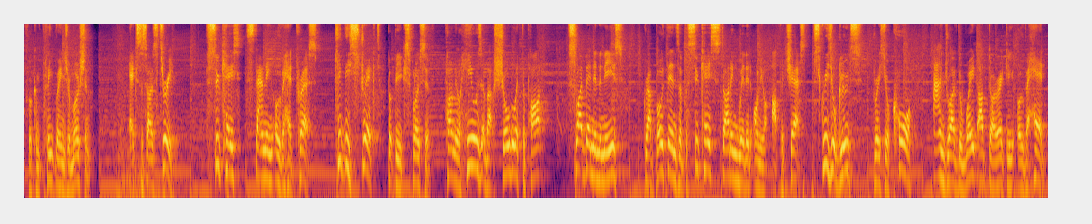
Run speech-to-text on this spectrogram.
for a complete range of motion. Exercise 3. Suitcase standing overhead press. Keep these strict but be explosive. Plant your heels about shoulder width apart, slight bend in the knees, grab both ends of the suitcase starting with it on your upper chest. Squeeze your glutes, brace your core, and drive the weight up directly overhead.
